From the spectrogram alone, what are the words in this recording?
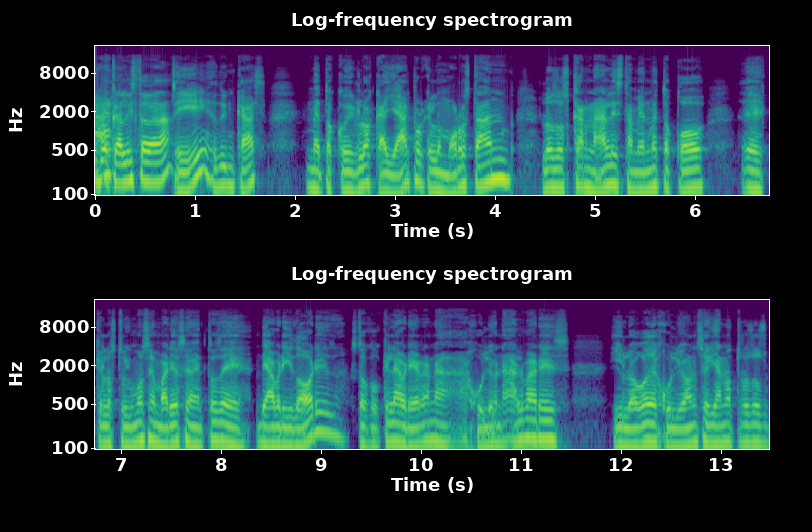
¿El vocalista, verdad? Sí, Edwin Cass. Me tocó irlo a callar porque los morros estaban, los dos carnales, también me tocó eh, que los tuvimos en varios eventos de, de abridores. Nos tocó que le abrieran a, a Julián Álvarez y luego de Julián seguían otros dos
